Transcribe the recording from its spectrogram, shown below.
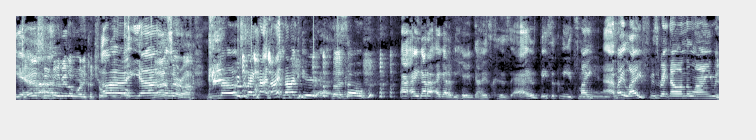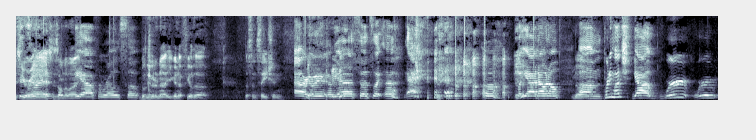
yeah. guess who's gonna be the one in control? Uh, yeah, not Sarah. no, she's like not not not here. Not- so I, I gotta I gotta behave, guys, because basically it's my uh, my life is right now on the line. With It's your one. ass is on the line. Yeah, for real. So Believe it or not, you're gonna feel the the sensation. Know, oh, yeah, so it's like, uh, uh, but yeah, no, no, No. Um, pretty much, yeah, we're we're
